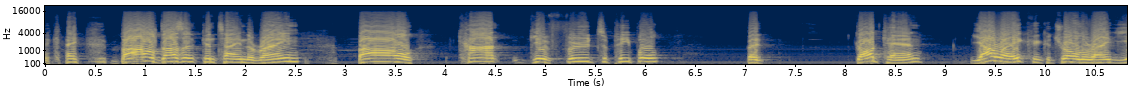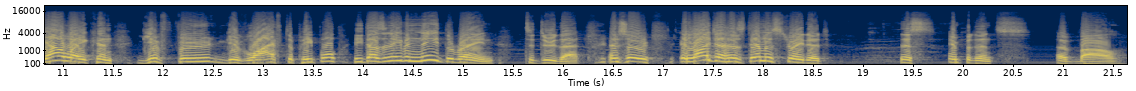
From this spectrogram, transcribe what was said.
okay? Baal doesn't contain the rain. Baal can't give food to people, but God can. Yahweh can control the rain. Yahweh can give food, give life to people. He doesn't even need the rain to do that. And so Elijah has demonstrated this impotence of Baal.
